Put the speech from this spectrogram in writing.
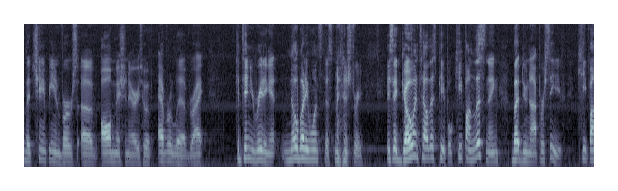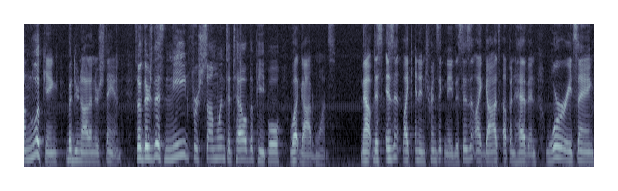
the champion verse of all missionaries who have ever lived, right? Continue reading it. Nobody wants this ministry. He said, Go and tell this people, keep on listening, but do not perceive. Keep on looking, but do not understand. So there's this need for someone to tell the people what God wants. Now, this isn't like an intrinsic need. This isn't like God's up in heaven worried saying,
